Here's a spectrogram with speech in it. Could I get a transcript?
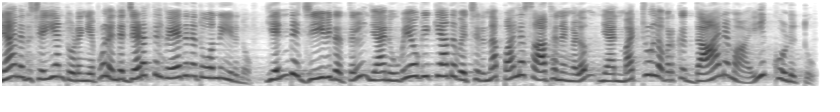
ഞാൻ അത് ചെയ്യാൻ തുടങ്ങിയപ്പോൾ എന്റെ ജഡത്തിൽ വേദന തോന്നിയിരുന്നു. എന്റെ ജീവിതത്തിൽ ഞാൻ ഉപയോഗിക്കാതെ വെച്ചിരുന്ന പല സാധനങ്ങളും ഞാൻ മറ്റുള്ളവർക്ക് ദാനമായി കൊടുത്തു.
